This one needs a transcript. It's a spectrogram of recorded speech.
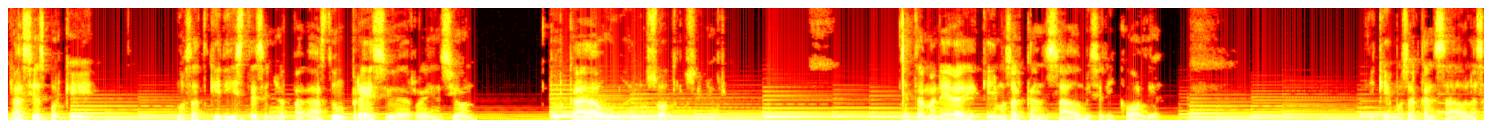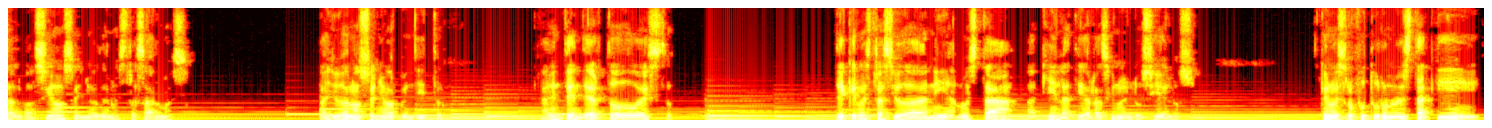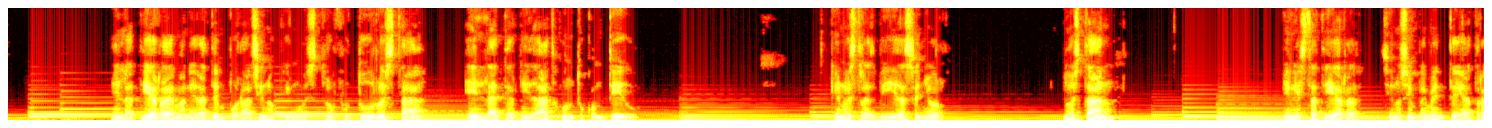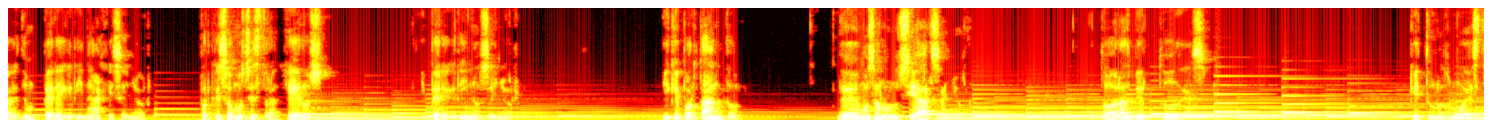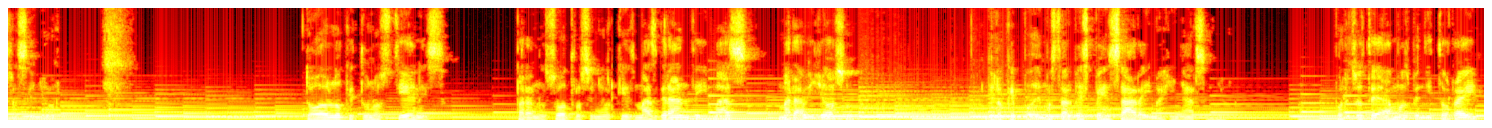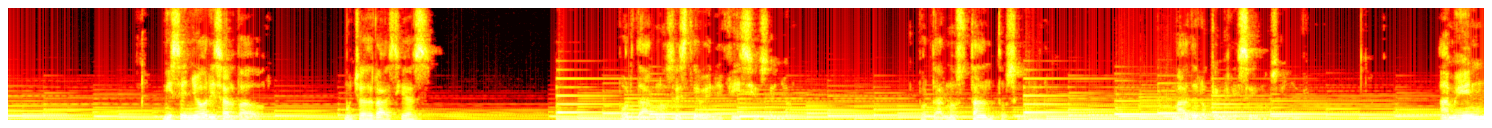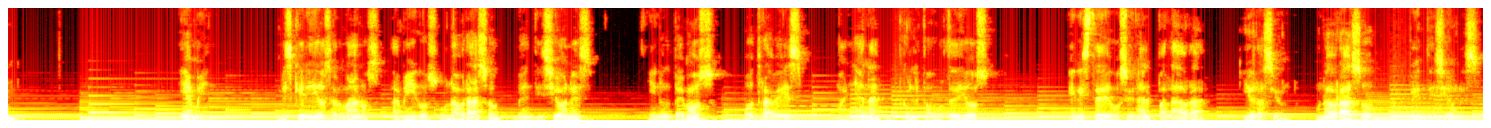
Gracias porque nos adquiriste, Señor, pagaste un precio de redención por cada uno de nosotros, Señor. De tal manera que hemos alcanzado misericordia y que hemos alcanzado la salvación, Señor, de nuestras almas. Ayúdanos, Señor bendito, a entender todo esto de que nuestra ciudadanía no está aquí en la tierra, sino en los cielos. Que nuestro futuro no está aquí en la tierra de manera temporal, sino que nuestro futuro está en la eternidad junto contigo. Que nuestras vidas, Señor, no están en esta tierra, sino simplemente a través de un peregrinaje, Señor, porque somos extranjeros y peregrinos, Señor. Y que por tanto debemos anunciar, Señor, todas las virtudes que tú nos muestras, Señor. Todo lo que tú nos tienes para nosotros, Señor, que es más grande y más maravilloso de lo que podemos tal vez pensar e imaginar, Señor. Por eso te damos, bendito Rey, mi Señor y Salvador. Muchas gracias por darnos este beneficio, Señor por darnos tanto, Señor, más de lo que merecemos, Señor. Amén y amén. Mis queridos hermanos, amigos, un abrazo, bendiciones y nos vemos otra vez mañana con el favor de Dios en este devocional palabra y oración. Un abrazo, bendiciones.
